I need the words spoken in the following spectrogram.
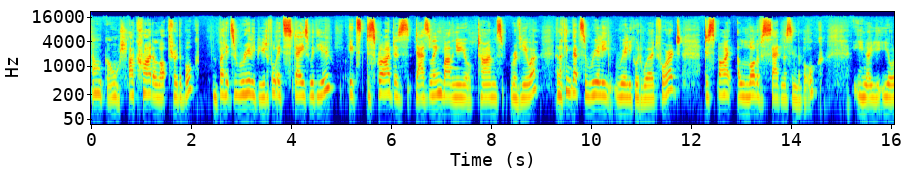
Oh, gosh. I cried a lot through the book, but it's really beautiful. It stays with you. It's described as dazzling by the New York Times reviewer, and I think that's a really, really good word for it. Despite a lot of sadness in the book, you know, you- you're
